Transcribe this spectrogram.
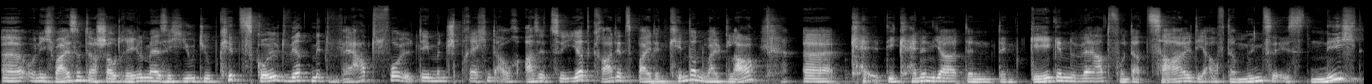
äh, und ich weiß nicht, der schaut regelmäßig YouTube Kids, Gold wird mit wertvoll dementsprechend auch assoziiert, gerade jetzt bei den Kindern, weil klar, äh, die kennen ja den, den Gegenwert von der Zahl, die auf der Münze ist, nicht,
